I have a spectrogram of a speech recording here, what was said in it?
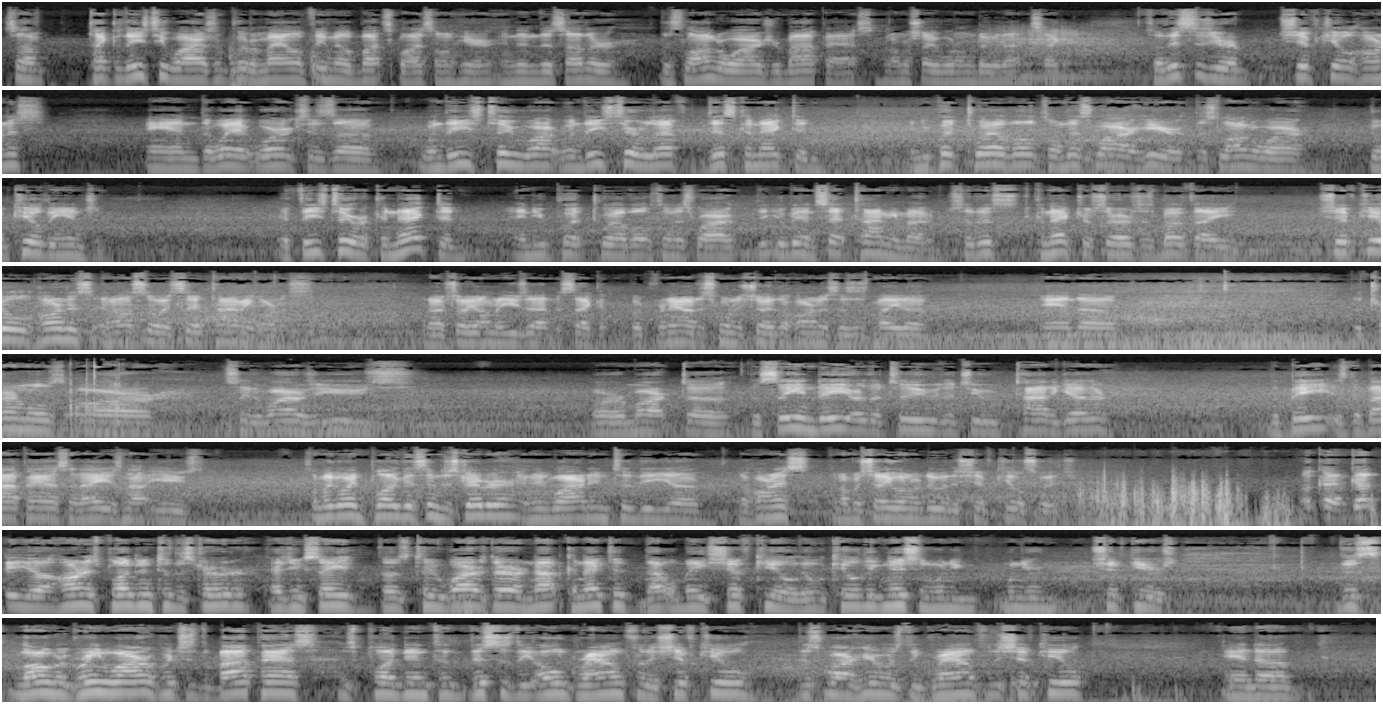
So I've taken these two wires and put a male and female butt splice on here, and then this other, this longer wire is your bypass. And I'm gonna show you what I'm gonna do with that in a second. So this is your shift kill harness, and the way it works is uh, when these two when these two are left disconnected, and you put 12 volts on this wire here, this longer wire, you'll kill the engine. If these two are connected and you put 12 volts on this wire, you'll be in set timing mode. So this connector serves as both a shift kill harness and also a set timing harness. And I'll show you, I'm gonna use that in a second. But for now, I just wanna show you the harness as it's made up. And uh, the terminals are, see the wires you use are marked, uh, the C and D are the two that you tie together. The B is the bypass and A is not used. So I'm gonna go ahead and plug this in the distributor and then wire it into the, uh, the harness and I'm gonna show you what I'm gonna do with the shift kill switch. Okay, I've got the uh, harness plugged into the distributor. As you can see, those two wires there are not connected. That will be shift kill. It will kill the ignition when you when you shift gears. This longer green wire, which is the bypass, is plugged into, this is the old ground for the shift kill. This wire here was the ground for the shift kill. And uh,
